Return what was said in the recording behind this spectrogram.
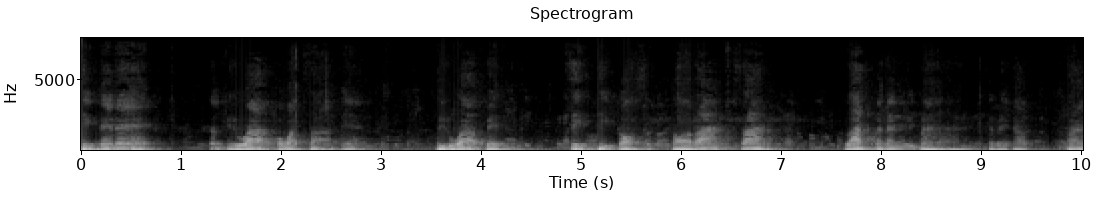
สิ่งแน่ ๆ ก็คือว่าประวัติศาสตร์เนี่ยถือว่าเป็นสิ่งที่ก่อก่อร่างสร้างรัฐนั้นขึ้นมาใช่ไหมครับสร้าง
